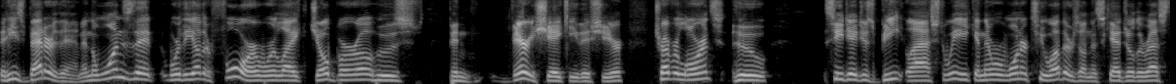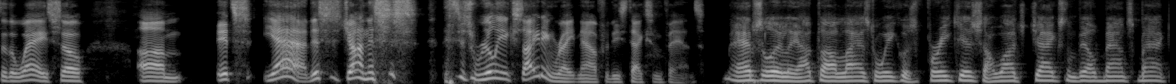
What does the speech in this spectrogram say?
that he's better than. And the ones that were the other four were like Joe Burrow, who's been very shaky this year, Trevor Lawrence, who CJ just beat last week, and there were one or two others on the schedule the rest of the way. So um it's yeah, this is John, this is this is really exciting right now for these Texan fans. Absolutely. I thought last week was freakish. I watched Jacksonville bounce back,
